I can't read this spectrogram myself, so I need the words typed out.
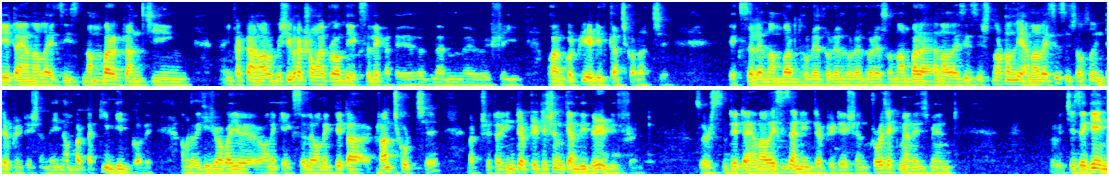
data analysis number crunching in fact আমার বেশিরভাগ সময় প্রবলি এক্সেলে কাটে সেই ভয়ঙ্কর ক্রিয়েটিভ কাজ করাচ্ছে এক্সেলে নাম্বার ধরে ধরে ধরে ধরে so number analysis it's not only analysis it's also interpretation এই নাম্বারটা কি মিন করে? আমরা দেখি সবাই অনেক এক্সেলে অনেক ডেটা ক্রাঞ্চ করছে বাট সেটা interpretation can be very different so it's data analysis and interpretation project management which is again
